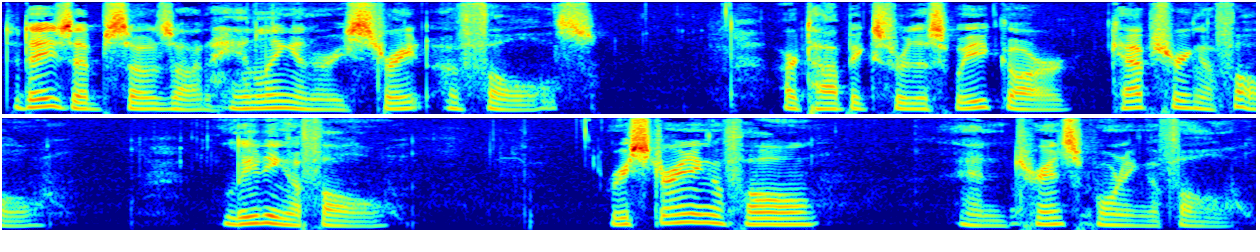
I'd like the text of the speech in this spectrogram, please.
Today's episode is on handling and restraint of foals. Our topics for this week are capturing a foal, leading a foal, restraining a foal, and transporting a foal.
